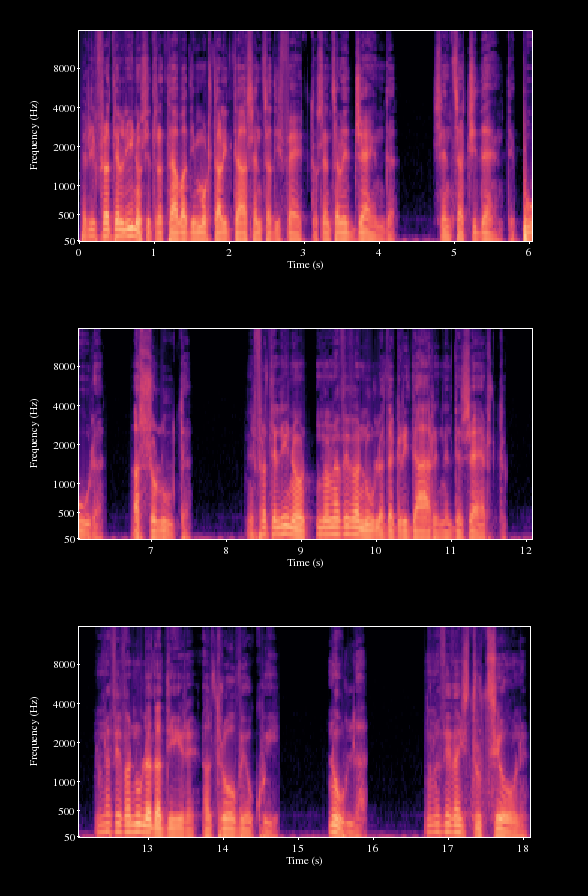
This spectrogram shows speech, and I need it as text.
Per il fratellino si trattava di immortalità senza difetto, senza leggenda, senza accidente, pura, assoluta. Il fratellino non aveva nulla da gridare nel deserto. Non aveva nulla da dire altrove o qui. Nulla. Non aveva istruzione.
